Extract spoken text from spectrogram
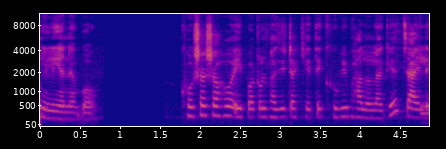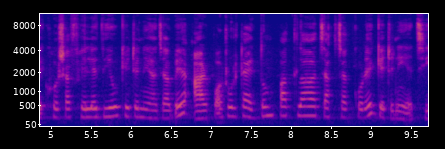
মিলিয়ে নেব। খোসা সহ এই পটল ভাজিটা খেতে খুবই ভালো লাগে। চাইলে খোসা ফেলে দিয়েও কেটে নেওয়া যাবে। আর পটলটা একদম পাতলা চাকচাক করে কেটে নিয়েছি।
